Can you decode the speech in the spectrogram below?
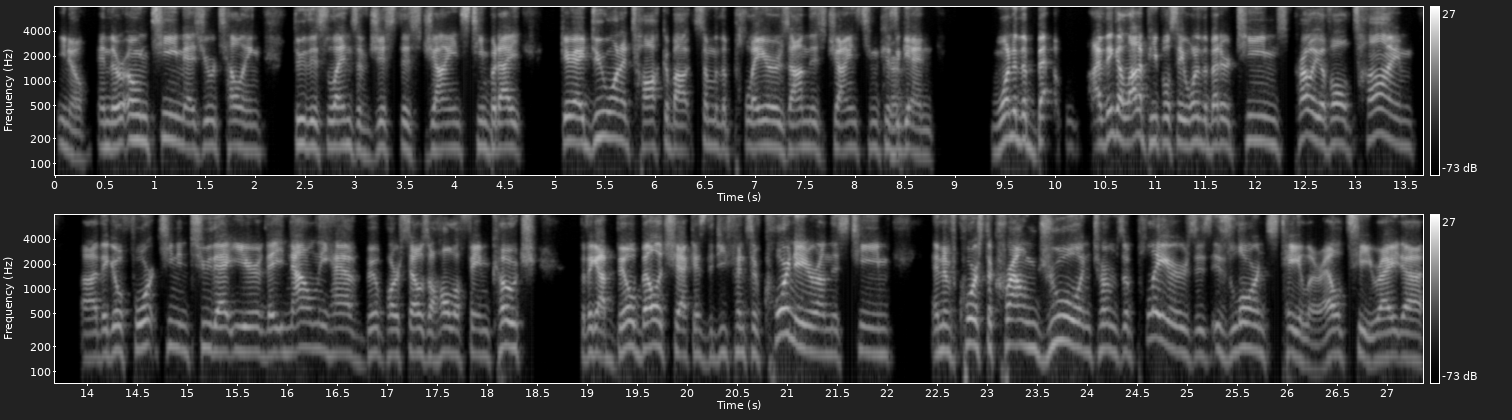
you know, in their own team as you're telling through this lens of just this Giants team. But I, Gary, I do want to talk about some of the players on this Giants team because sure. again, one of the best, I think a lot of people say one of the better teams probably of all time. Uh, they go 14 and 2 that year. They not only have Bill Parcells, a Hall of Fame coach, but they got Bill Belichick as the defensive coordinator on this team. And of course, the crown jewel in terms of players is, is Lawrence Taylor, LT, right? Uh,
